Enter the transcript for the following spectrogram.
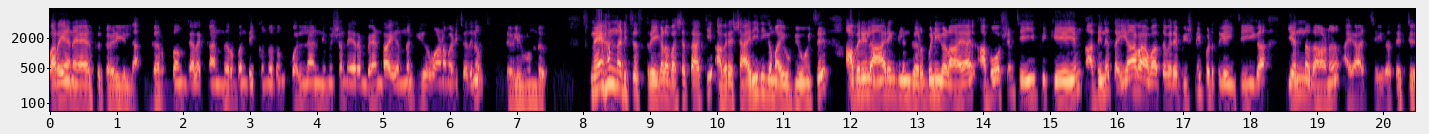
പറയാൻ അയാൾക്ക് കഴിയില്ല. ഗർഭം കലക്കാൻ നിർബന്ധിക്കുന്നതും കൊല്ലാൻ നിമിഷ നേരം വേണ്ട എന്ന് ഗീർവാണം അടിച്ചതിനും തെളിവുണ്ട്. സ്നേഹം നടിച്ച സ്ത്രീകളെ വശത്താക്കി അവരെ ശാരീരികമായി ഉപയോഗിച്ച് അവരിൽ ആരെങ്കിലും ഗർഭിണികളായാൽ അബോഷം ചെയ്യിപ്പിക്കുകയും അതിന് തയ്യാറാവാത്തവരെ ഭീഷണിപ്പെടുത്തുകയും ചെയ്യുക എന്നതാണ് അയാൾ ചെയ്ത തെറ്റ്.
